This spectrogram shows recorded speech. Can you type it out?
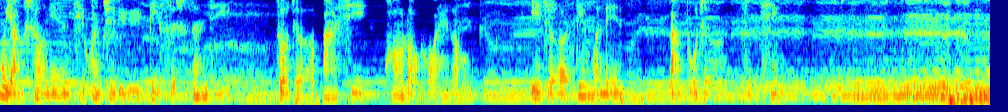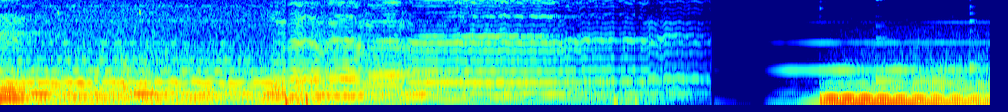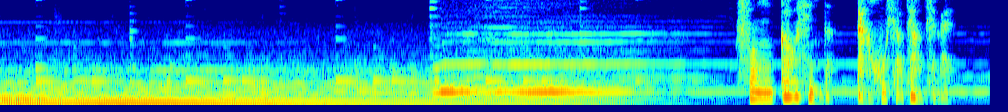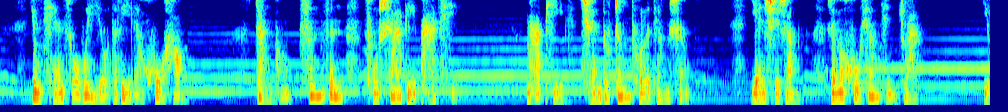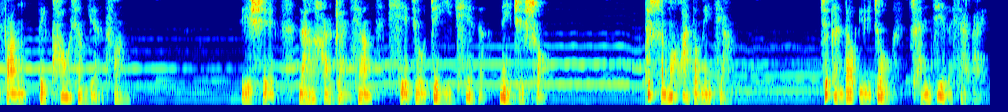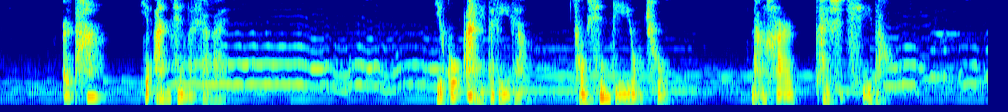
牧羊少年奇幻之旅》第四十三集，作者巴西 Paulo Coelho，译者丁文林，朗读者子清。高兴地大呼小叫起来，用前所未有的力量呼号，帐篷纷纷从沙地拔起，马匹全都挣脱了缰绳，岩石上人们互相紧抓，以防被抛向远方。于是，男孩转向写就这一切的那只手，他什么话都没讲，只感到宇宙沉寂了下来。而他也安静了下来，一股爱的力量从心底涌出。男孩开始祈祷，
